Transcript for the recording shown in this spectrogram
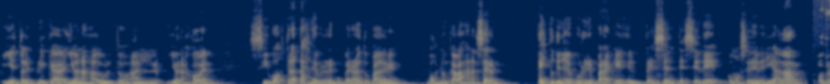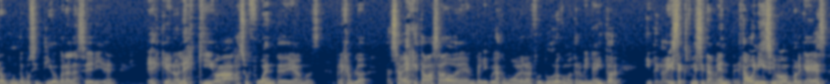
Y esto le explica Jonas adulto al Jonas joven. Si vos tratás de recuperar a tu padre, vos nunca vas a nacer. Esto tiene que ocurrir para que el presente se dé como se debería dar. Otro punto positivo para la serie es que no le esquiva a su fuente, digamos. Por ejemplo, sabés que está basado en películas como Volver al Futuro, como Terminator, y te lo dice explícitamente. Está buenísimo porque es,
